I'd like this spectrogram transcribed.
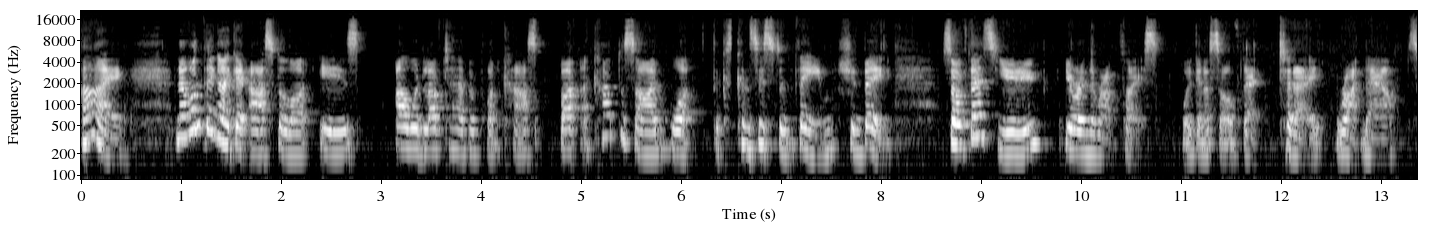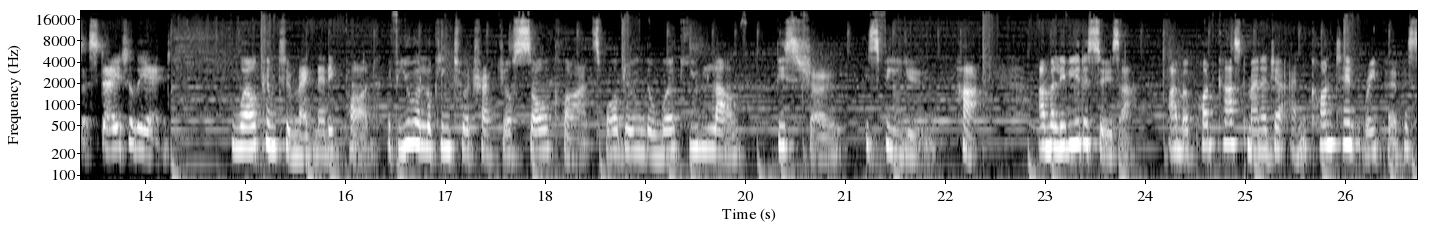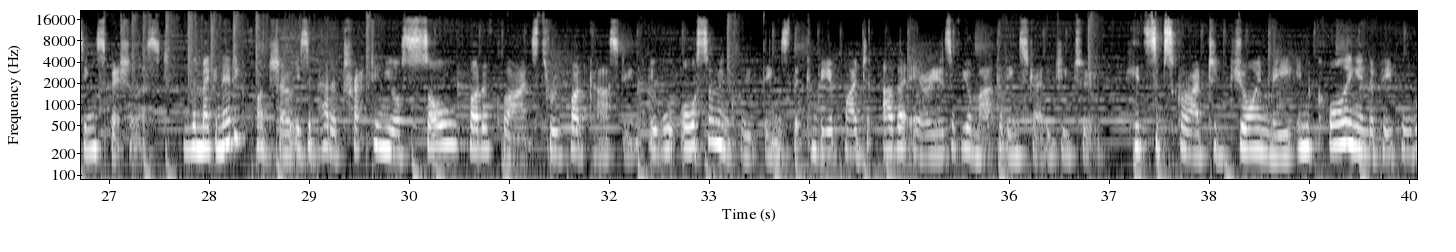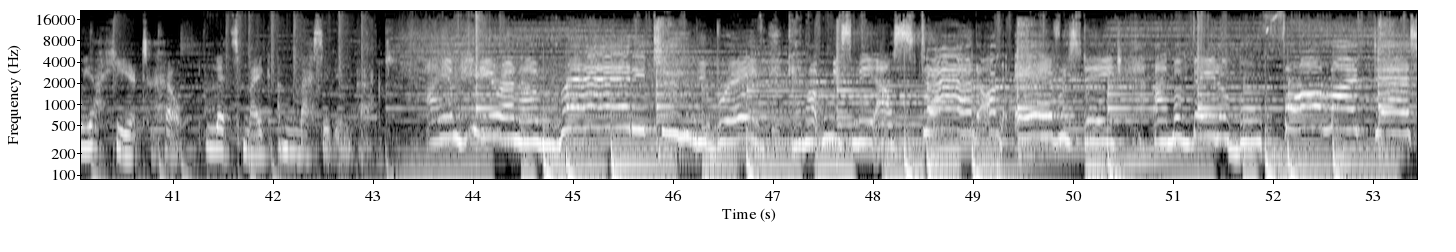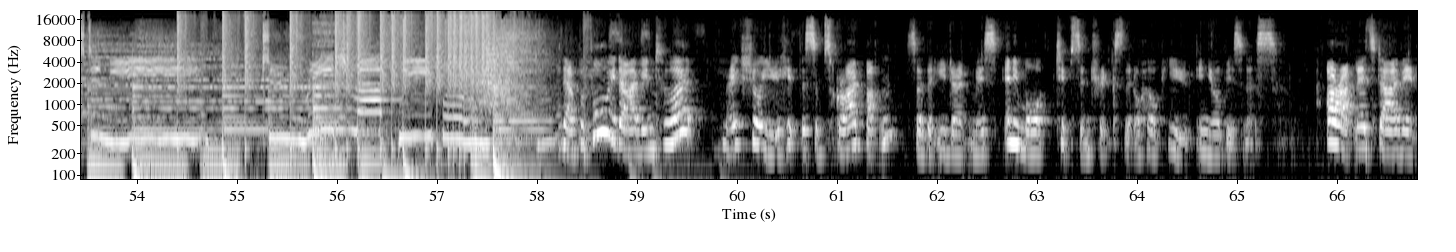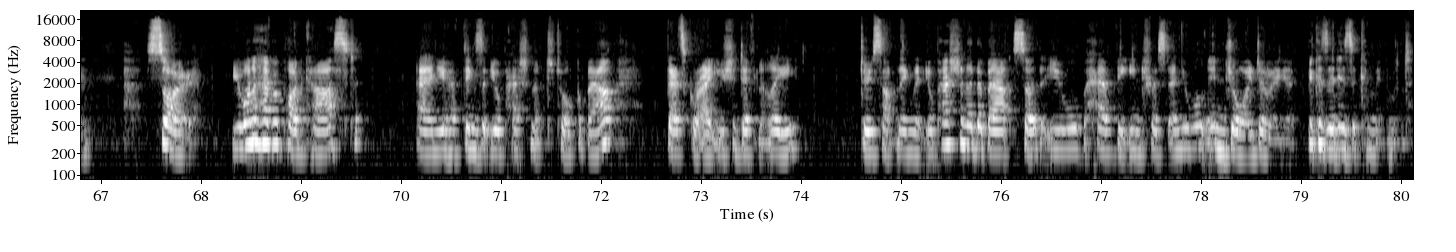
Hi. Now, one thing I get asked a lot is I would love to have a podcast, but I can't decide what the consistent theme should be. So, if that's you, you're in the right place. We're going to solve that today, right now. So, stay till the end. Welcome to Magnetic Pod. If you are looking to attract your soul clients while doing the work you love, this show is for you. Hi, I'm Olivia de Sousa I'm a podcast manager and content repurposing specialist. The Magnetic Pod Show is about attracting your soul pod of clients through podcasting. It will also include things that can be applied to other areas of your marketing strategy too. Hit subscribe to join me in calling in the people we are here to help. Let's make a massive impact. I am here and I'm ready to be brave. Cannot miss me, I'll stand Now, before we dive into it, make sure you hit the subscribe button so that you don't miss any more tips and tricks that will help you in your business. All right, let's dive in. So, you want to have a podcast and you have things that you're passionate to talk about. That's great. You should definitely do something that you're passionate about so that you will have the interest and you will enjoy doing it because it is a commitment.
